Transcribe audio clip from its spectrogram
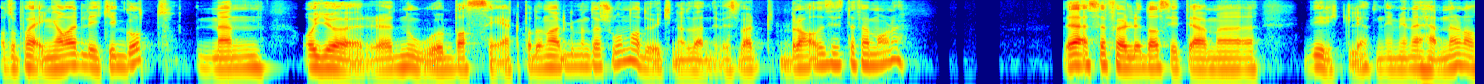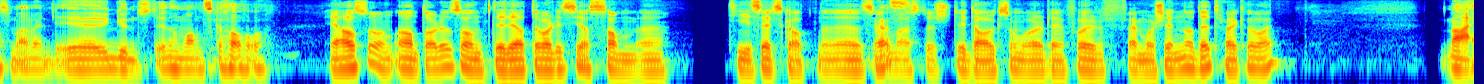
Altså Poenget har vært like godt, men å gjøre noe basert på den argumentasjonen hadde jo ikke nødvendigvis vært bra de siste fem årene. Det er selvfølgelig, Da sitter jeg med virkeligheten i mine hender, da, som er veldig gunstig når man skal Ja, så antar du samtidig at det var de siden samme ti selskapene som Yes. er størst i dag, som var det for fem år siden. Og det tror jeg ikke det var. Nei,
